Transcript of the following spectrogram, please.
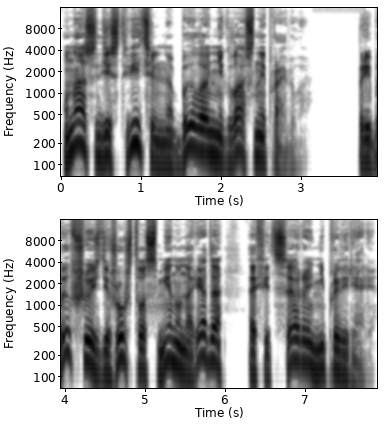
У нас действительно было негласное правило. Прибывшую с дежурства смену наряда офицеры не проверяли.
